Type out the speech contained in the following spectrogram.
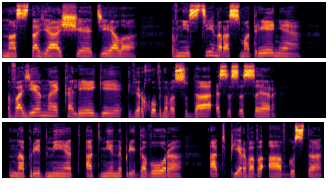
Настоящее дело внести на рассмотрение военной коллегии Верховного суда СССР на предмет отмены приговора от 1 августа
